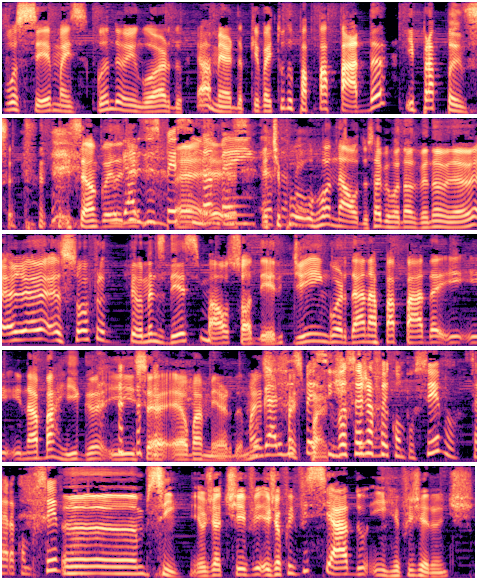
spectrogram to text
você, mas quando eu engordo é uma merda, porque vai tudo pra papada e pra pança. isso é uma coisa Lugares de. específicos. É, também, é, é tipo também. o Ronaldo, sabe o Ronaldo Fenômeno? Eu, eu- eu- eu sofro, pelo menos desse mal só dele, de engordar na papada e, e- e na barriga, e isso é, é uma merda. Mas Lugares faz parte. específicos. Você já foi compulsivo? Você era compulsivo? Ahn, sim, eu já tive, eu já fui viciado em refrigerante.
